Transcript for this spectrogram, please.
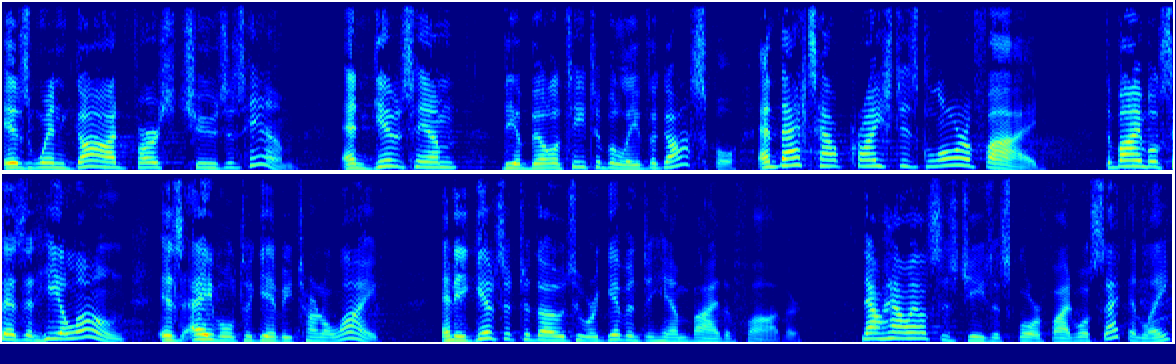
is when God first chooses him and gives him the ability to believe the gospel. And that's how Christ is glorified. The Bible says that he alone is able to give eternal life, and he gives it to those who are given to him by the Father. Now, how else is Jesus glorified? Well, secondly,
